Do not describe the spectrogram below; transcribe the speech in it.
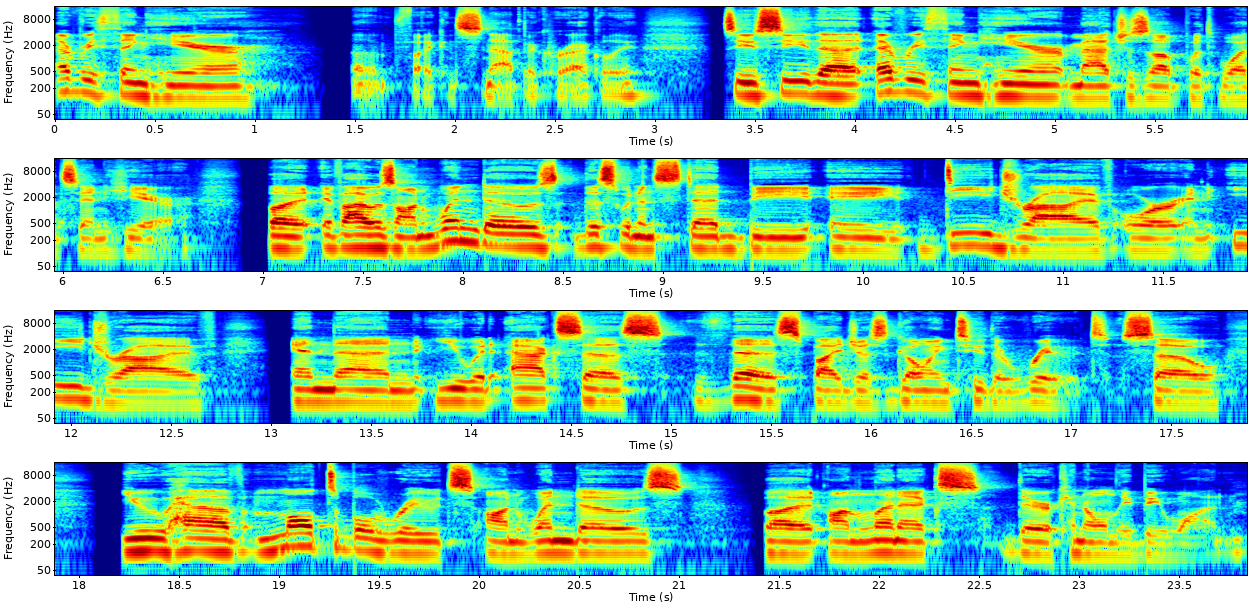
everything here, uh, if I can snap it correctly, so you see that everything here matches up with what's in here. But if I was on Windows, this would instead be a D drive or an E drive, and then you would access this by just going to the root. So you have multiple roots on Windows but on Linux, there can only be one.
